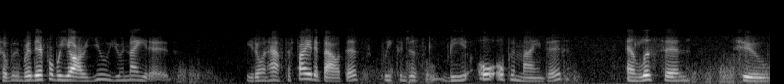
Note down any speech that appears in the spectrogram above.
so we're, therefore we are you united. We don't have to fight about this. We can just be open-minded and listen to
